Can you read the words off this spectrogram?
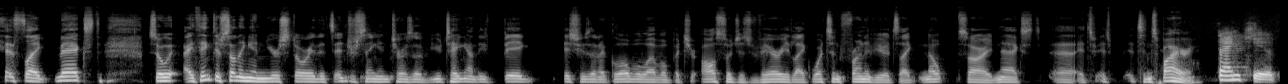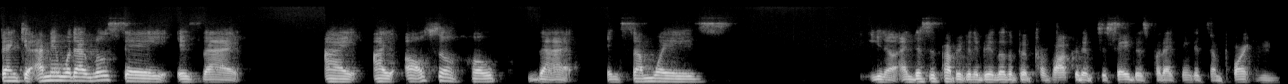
it's like next. So i think there's something in your story that's interesting in terms of you taking on these big issues on a global level, but you're also just very like what's in front of you. It's like, nope, sorry, next. Uh, it's it's it's inspiring. Thank you, thank you. I mean, what I will say is that I I also hope that in some ways, you know, and this is probably going to be a little bit provocative to say this, but I think it's important.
